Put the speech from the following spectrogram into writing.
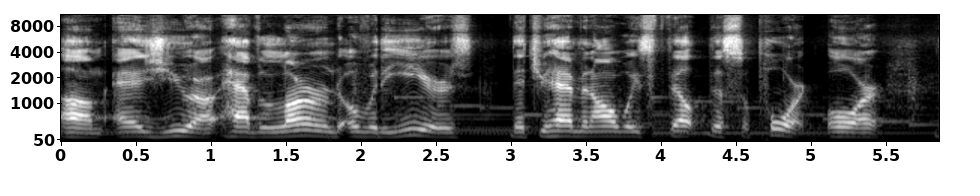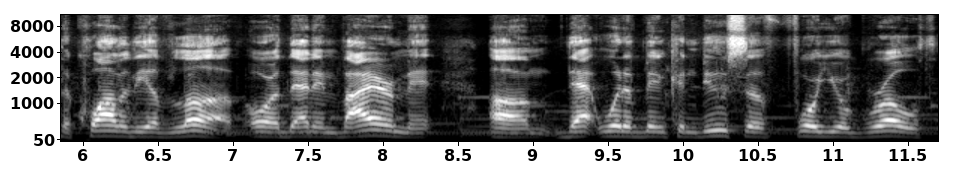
um, as you are, have learned over the years that you haven't always felt the support or the quality of love or that environment um, that would have been conducive for your growth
